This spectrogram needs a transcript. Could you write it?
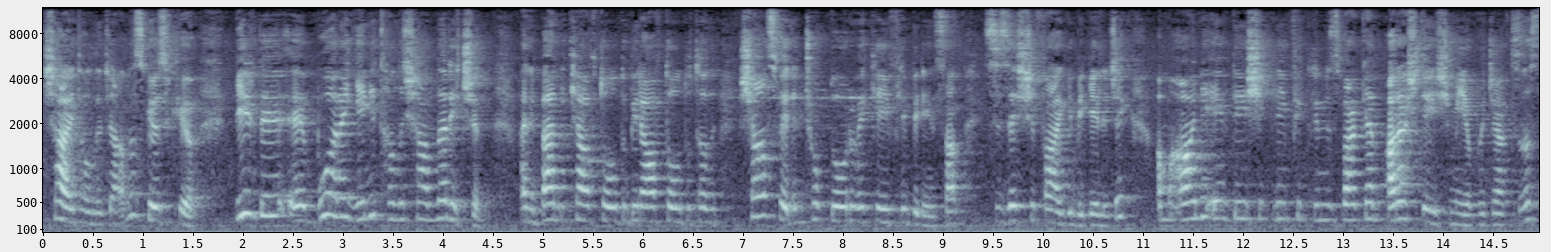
şahit olacağınız gözüküyor. Bir de e, bu ara yeni tanışanlar için hani ben iki hafta oldu bir hafta oldu tanı şans verin çok doğru ve keyifli bir insan size şifa gibi gelecek ama ani ev değişikliği fikriniz varken araç değişimi yapacaksınız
